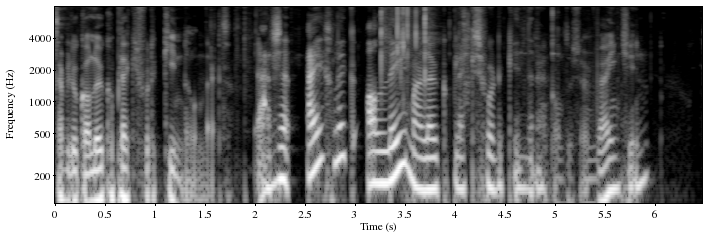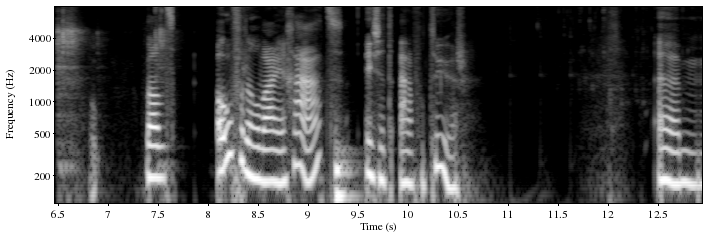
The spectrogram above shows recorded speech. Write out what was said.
Heb je ook al leuke plekjes voor de kinderen ontdekt? Ja, er zijn eigenlijk alleen maar leuke plekjes voor de kinderen. Er komt dus een wijntje in. Want overal waar je gaat, is het avontuur. Ehm,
